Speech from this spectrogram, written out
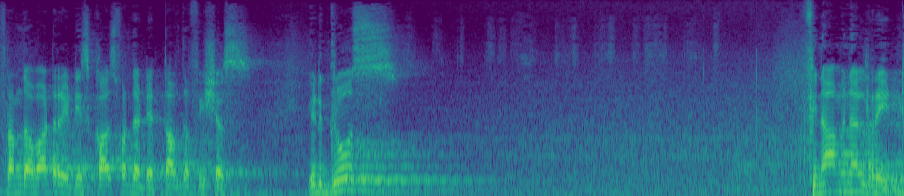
from the water. It is cause for the death of the fishes. It grows phenomenal rate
